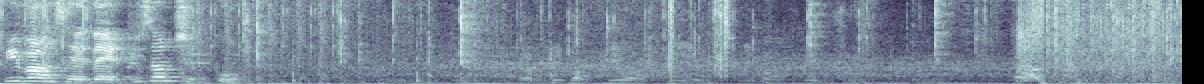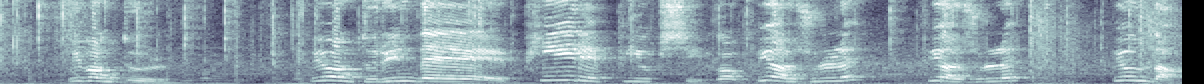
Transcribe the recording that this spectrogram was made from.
B방 세대 P39 B방 둘 B방 둘인데 P1에 P60 이거 B 와줄래? B 와줄래? B 온다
